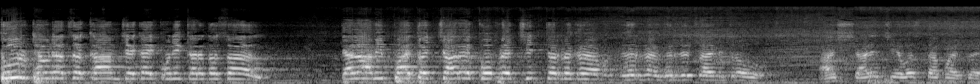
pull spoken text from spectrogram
दूर ठेवण्याचं काम जे काही कोणी करत असाल त्याला आम्ही पाहतो चारही कोपरे चित गरजेचं आहे मित्र. आज शाळेची व्यवस्था पाहतोय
